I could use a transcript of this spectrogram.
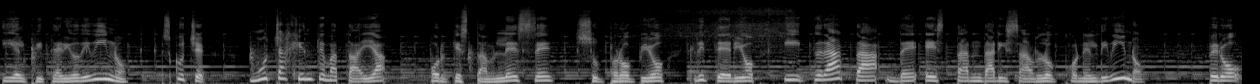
y el criterio divino. Escuche, mucha gente batalla porque establece su propio criterio y trata de estandarizarlo con el divino. Pero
